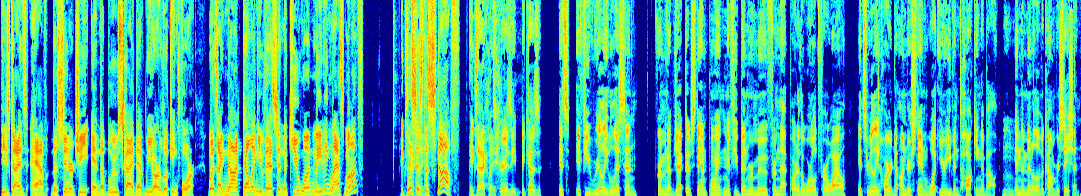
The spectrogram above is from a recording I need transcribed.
These guys have the synergy and the blue sky that we are looking for. Was I not telling you this in the Q1 meeting last month? Exactly. This is the stuff. Exactly. It's crazy because it's if you really listen from an objective standpoint and if you've been removed from that part of the world for a while, it's really hard to understand what you're even talking about mm-hmm. in the middle of a conversation.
